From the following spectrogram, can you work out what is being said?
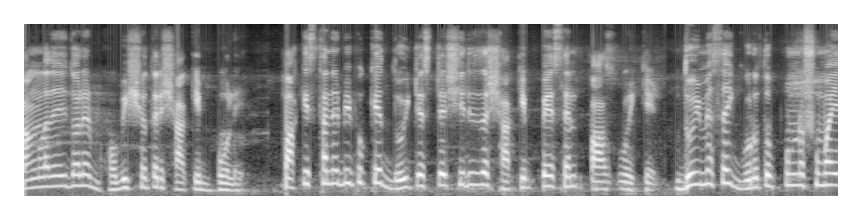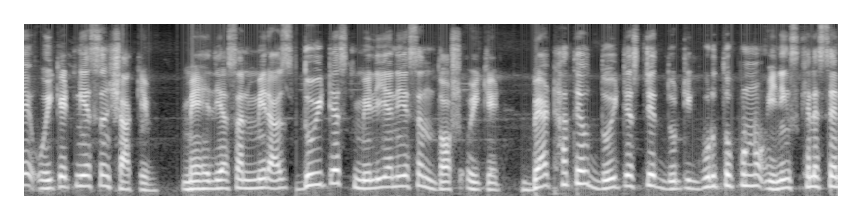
বাংলাদেশ দলের ভবিষ্যতের সাকিব বলে। পাকিস্তানের বিপক্ষে দুই টেস্টের সিরিজে সাকিব পেয়েছেন পাঁচ উইকেট। দুই ম্যাচেই গুরুত্বপূর্ণ সময়ে উইকেট নিয়েছেন সাকিব। মেহেদি হাসান মিরাজ দুই টেস্ট মিলিয়ে নিয়েছেন দশ উইকেট। ব্যাট হাতেও দুই টেস্টে দুটি গুরুত্বপূর্ণ ইনিংস খেলেছেন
